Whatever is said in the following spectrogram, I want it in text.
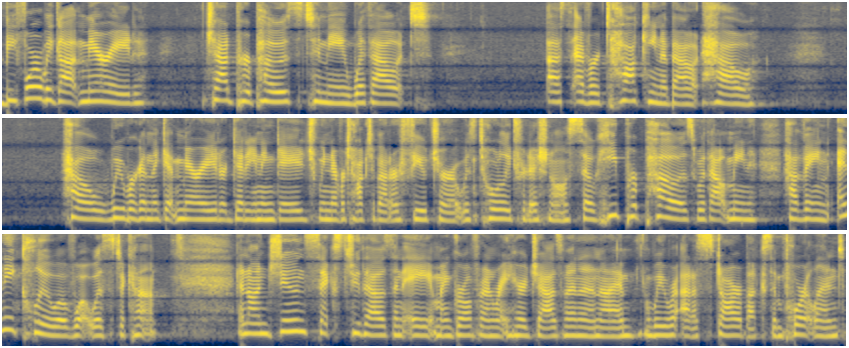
before we got married, Chad proposed to me without us ever talking about how how we were going to get married or getting engaged. We never talked about our future. It was totally traditional. So he proposed without me having any clue of what was to come. And on June 6, 2008, my girlfriend right here, Jasmine, and I, we were at a Starbucks in Portland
